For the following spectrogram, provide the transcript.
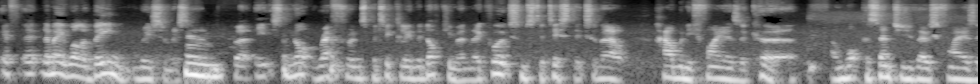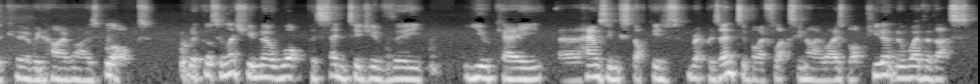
if, uh, there may well have been recent research, mm. but it's not referenced particularly in the document. They quote some statistics about how many fires occur and what percentage of those fires occur in high rise blocks. But of course, unless you know what percentage of the UK uh, housing stock is represented by flats in high rise blocks, you don't know whether that's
